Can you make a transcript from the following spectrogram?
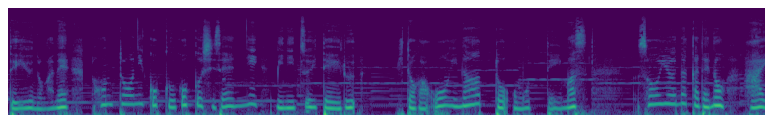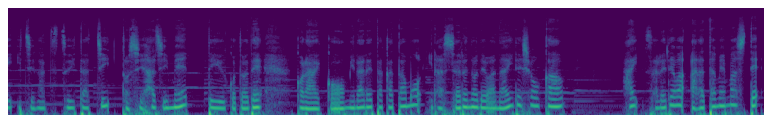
ていうのがね本当にごくごく自然に身についている人が多いなと思っています。そういう中でのはい1月1日年始めっていうことでご来光を見られた方もいらっしゃるのではないでしょうか。はいそれでは改めまして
